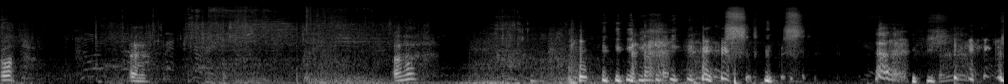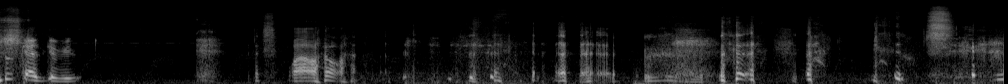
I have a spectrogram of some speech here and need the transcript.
Oh. Uh. Uh. this guy's gonna be. Wow.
